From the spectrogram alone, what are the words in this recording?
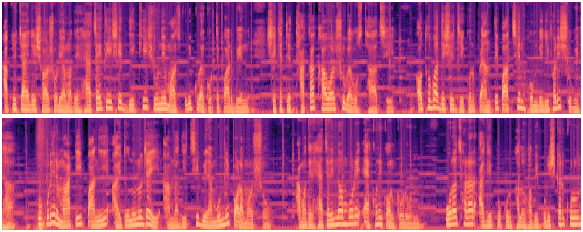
আপনি চাইলে সরাসরি আমাদের হ্যাচাইতে এসে দেখে শুনে মাছগুলি ক্রয় করতে পারবেন। সেক্ষেত্রে থাকা খাওয়ার সুব্যবস্থা আছে অথবা দেশের যে কোনো প্রান্তে পাচ্ছেন হোম ডেলিভারির সুবিধা। পুকুরের মাটি, পানি, আয়তন অনুযায়ী আমরা দিচ্ছি বিনামূল্যে পরামর্শ। আমাদের হ্যাচারির নম্বরে এখনই কল করুন। পোনা ছাড়ার আগে পুকুর ভালোভাবে পরিষ্কার করুন,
